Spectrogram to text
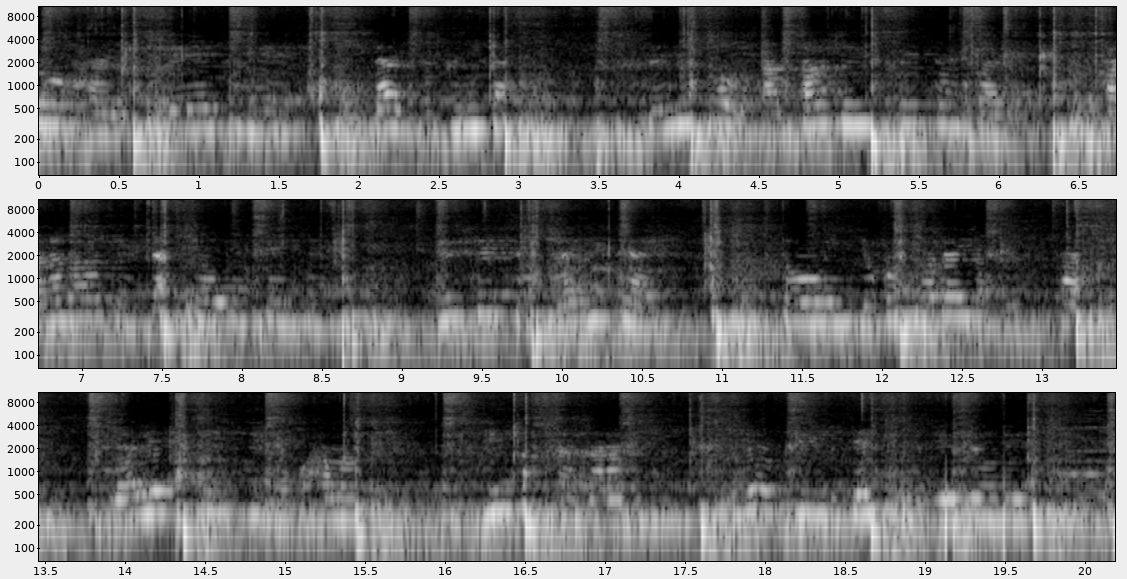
皇杯 ASA 第102回全日本サッカー選手権大会神奈川県代表決定戦準決勝第2試合桐蔭横浜大学対 YSCC 横浜審判団並びに両チーム選手の入場です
